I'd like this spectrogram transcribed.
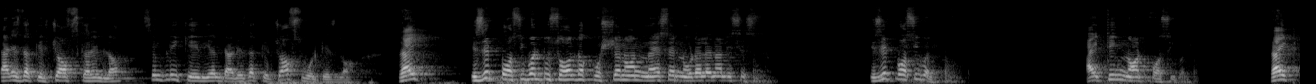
that is the Kirchhoff's current law, simply KVL, that is the Kirchhoff's voltage law, right? Is it possible to solve the question on mesh and nodal analysis? Is it possible? I think not possible. Right?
